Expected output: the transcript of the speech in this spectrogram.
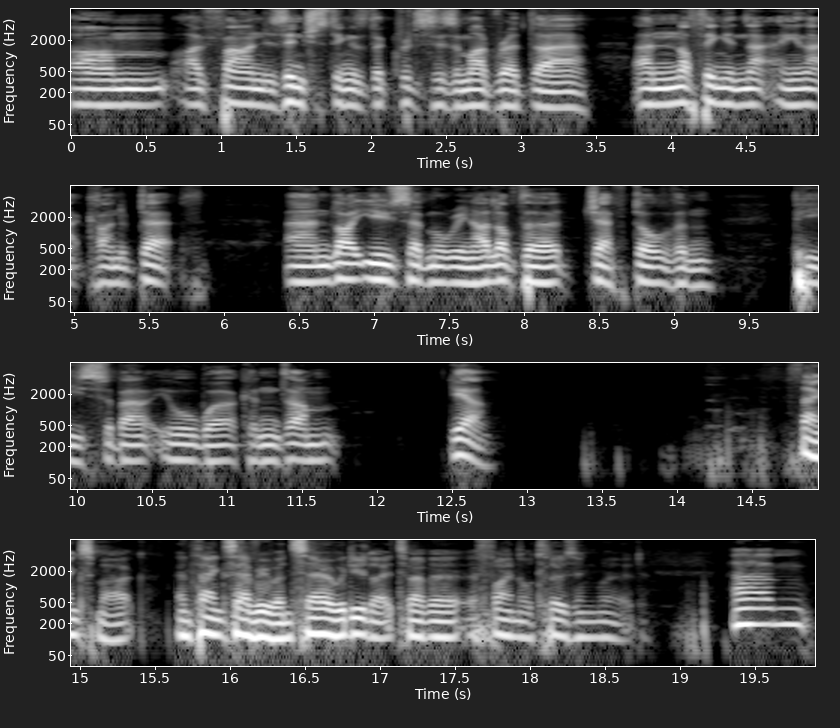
um, I've found as interesting as the criticism I've read there, and nothing in that in that kind of depth. And like you said, Maureen, I love the Jeff Dolven piece about your work, and um, yeah. Thanks, Mark. And thanks, everyone. Sarah, would you like to have a, a final closing word? Um,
